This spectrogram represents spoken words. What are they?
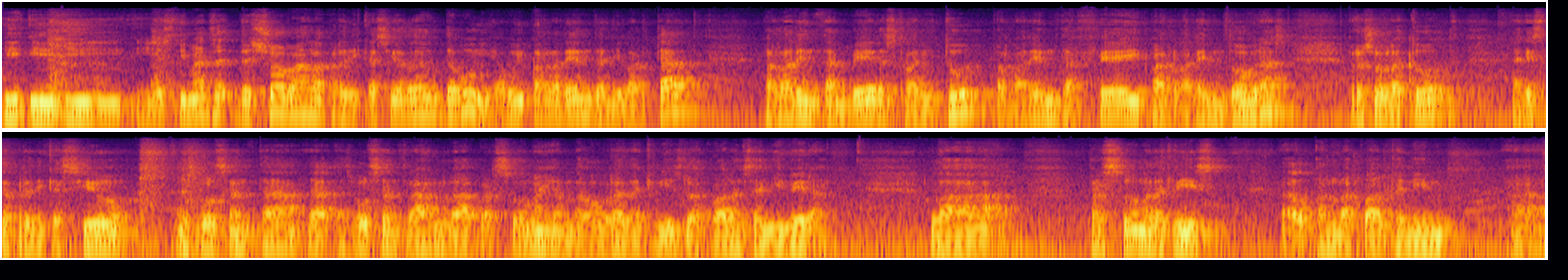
I, i, i, i estimats, d'això va la predicació d'avui. Avui parlarem de llibertat, parlarem també d'esclavitud, parlarem de fe i parlarem d'obres, però sobretot aquesta predicació es vol, centrar, es vol centrar en la persona i en l'obra de Crist, la qual ens allibera. La persona de Crist en la qual tenim eh,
